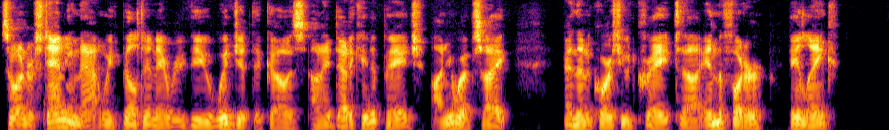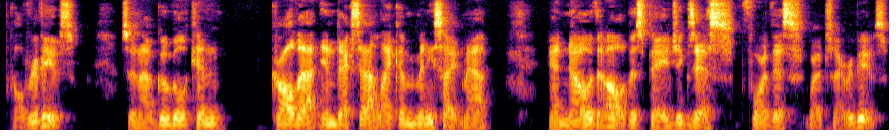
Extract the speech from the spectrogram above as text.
So, understanding that, we've built in a review widget that goes on a dedicated page on your website. And then, of course, you would create uh, in the footer a link called reviews. So now Google can crawl that, index that like a mini sitemap, and know that, oh, this page exists for this website reviews.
